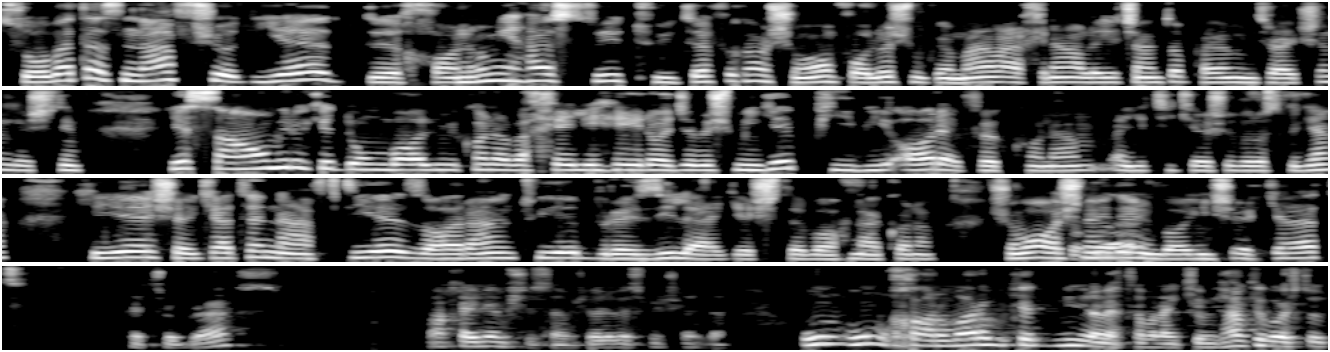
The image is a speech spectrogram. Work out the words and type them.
صحبت از نفت شد. یه خانمی هست توی توییتر فکر کنم شما هم follow ش می‌کنه من هم اخیرا حالا یه چند تا پیام interaction داشتیم. یه سهامی رو که دنبال می‌کنه و خیلی هی راجبش میگه PBR فکر کنم اگه ticker ش رو درست بگم که یه شرکت نفتی ظاهرا توی برزیل اگه اشتباه نکنم. شما آشنایی دارین با این شرکت؟ پتروبراس من خیلی نمی‌شناسم شاید اسمش شنیدم. اون اون خانوما رو که می‌دونم احتمالاً که هم که باش تو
